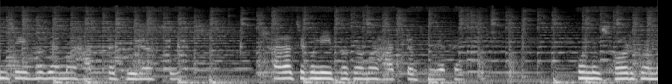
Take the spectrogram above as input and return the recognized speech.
এখন যে এইভাবে আমার হাতটা ধরে আছো সারা জীবন এইভাবে আমার হাতটা ধরে থাকবে। কোনো ঝড় যেন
